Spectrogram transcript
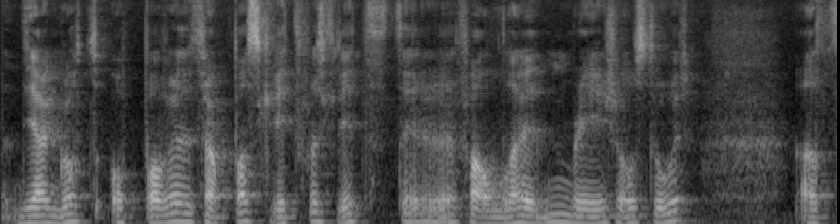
De har gått oppover trappa skritt for skritt til fallhøyden blir så stor at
